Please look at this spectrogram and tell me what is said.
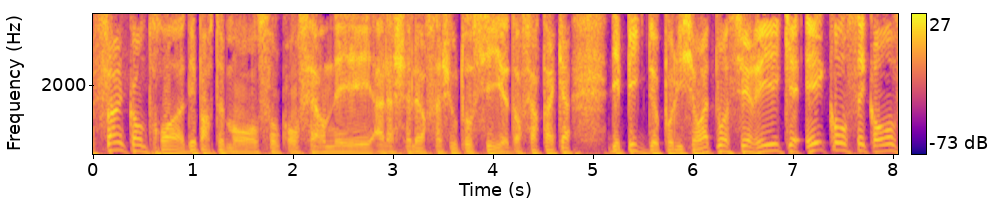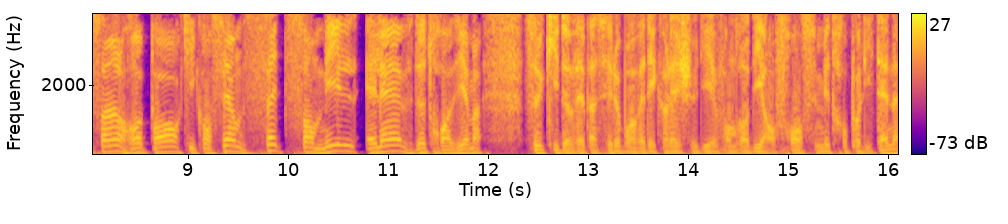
53 départements sont concernés. À la chaleur s'ajoutent aussi, dans certains cas, des pics de pollution atmosphérique et conséquence, un report qui concerne 700 000 élèves de troisième, ceux qui devaient passer le brevet des collèges jeudi et vendredi en France métropolitaine.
